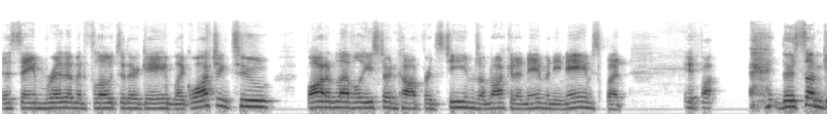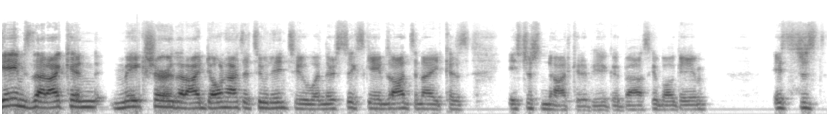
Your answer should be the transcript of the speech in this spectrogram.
the same rhythm and flow to their game. Like watching two bottom level Eastern Conference teams, I'm not going to name any names, but if I, there's some games that I can make sure that I don't have to tune into when there's six games on tonight because it's just not going to be a good basketball game. It's just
